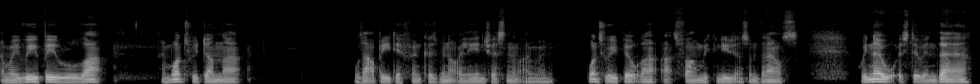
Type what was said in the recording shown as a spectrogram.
and we rebuild all that. And once we've done that, well, that'll be different because we're not really interested in the moment. Once we rebuilt that, that's fine, we can use it on something else. We know what it's doing there,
